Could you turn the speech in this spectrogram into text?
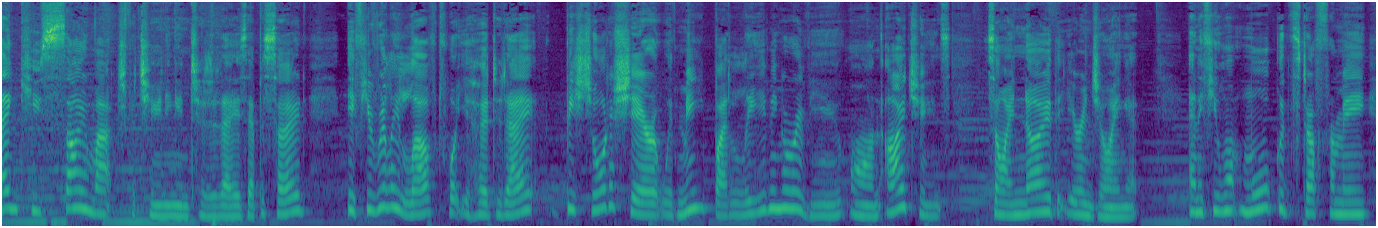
Thank you so much for tuning into today's episode. If you really loved what you heard today, be sure to share it with me by leaving a review on iTunes so I know that you're enjoying it. And if you want more good stuff from me,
